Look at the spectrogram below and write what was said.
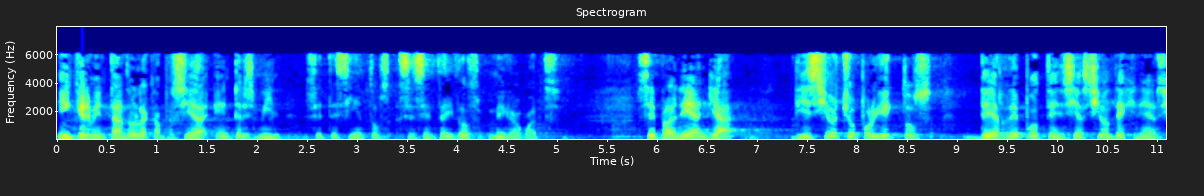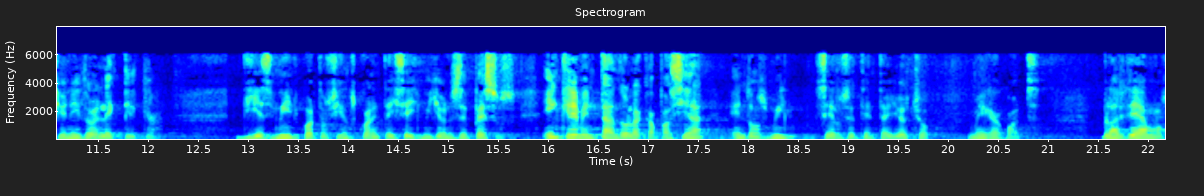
incrementando la capacidad en 3.762 megawatts. Se planean ya 18 proyectos de repotenciación de generación hidroeléctrica, 10.446 millones de pesos, incrementando la capacidad en 2.078 megawatts. Planteamos,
